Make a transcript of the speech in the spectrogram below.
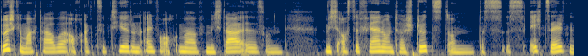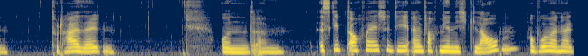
durchgemacht habe, auch akzeptiert und einfach auch immer für mich da ist und mich aus der Ferne unterstützt. Und das ist echt selten, total selten. Und ähm, es gibt auch welche, die einfach mir nicht glauben, obwohl man halt,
